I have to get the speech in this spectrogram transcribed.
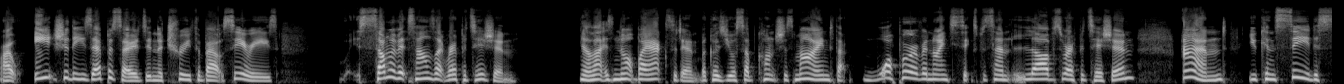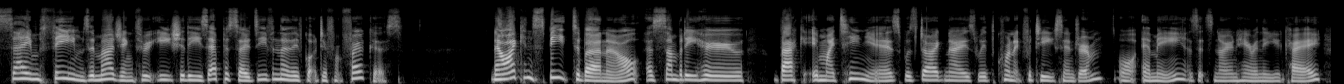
right? Each of these episodes in the Truth About series, some of it sounds like repetition. Now, that is not by accident because your subconscious mind, that whopper of a 96%, loves repetition. And you can see the same themes emerging through each of these episodes, even though they've got a different focus. Now, I can speak to burnout as somebody who, back in my teen years, was diagnosed with chronic fatigue syndrome, or ME, as it's known here in the UK.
